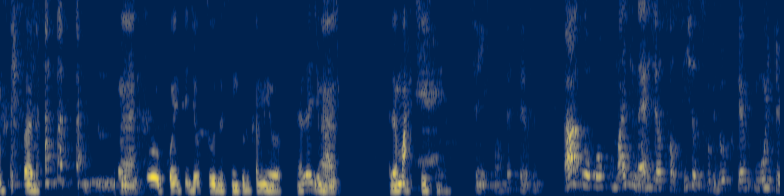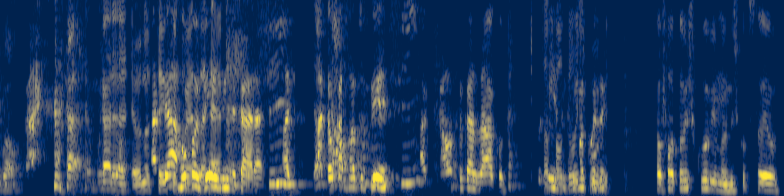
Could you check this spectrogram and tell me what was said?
sabe? Então, É. tipo, coincidiu tudo, assim, tudo caminhou. Ela é demais. Ela é uma artista, né? Sim, com certeza. Ah, o, o- Mike Nerd é o salsicha do Scooby-Doo porque é muito igual. Cara, é muito Cara, igual. eu não sei Até se a foi roupa essa verde, né, cara? Sim, a até o casaco também, verde. Sim. A calça e o casaco. Tipo Só assim, isso faltou foi o uma coisa... Scooby. Só faltou o Scooby, mano. O Scooby sou eu.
